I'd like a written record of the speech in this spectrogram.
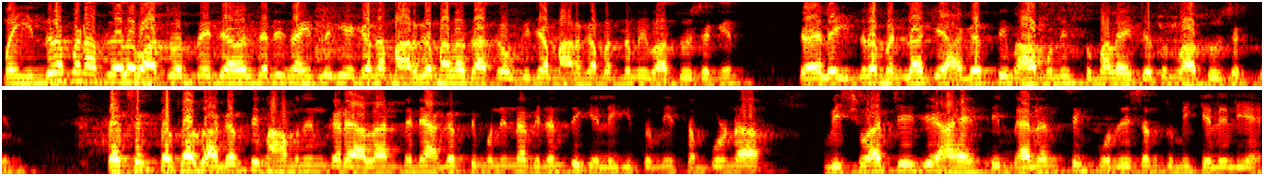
मग इंद्र पण आपल्याला वाचवत नाही. त्यावेळेला त्यांनी सांगितलं की एखादा मार्ग मला दाखव की ज्या मार्गामधनं मी वाचवू शकेन. त्यावेळेला इंद्र म्हणला की अगस्ती महामुनीस तुम्हाला याच्यातून वाचवू शकतील तक्षक तसाच अगस्ती महामुनींकडे आला आणि त्यांनी अगस्ती मुनींना विनंती केली की तुम्ही संपूर्ण विश्वाची जी आहे ती बॅलन्सिंग पोझिशन तुम्ही केलेली आहे.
